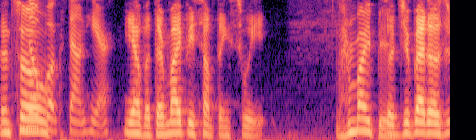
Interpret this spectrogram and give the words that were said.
and so No books down here. Yeah, but there might be something sweet. there might be. So Gebetto's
